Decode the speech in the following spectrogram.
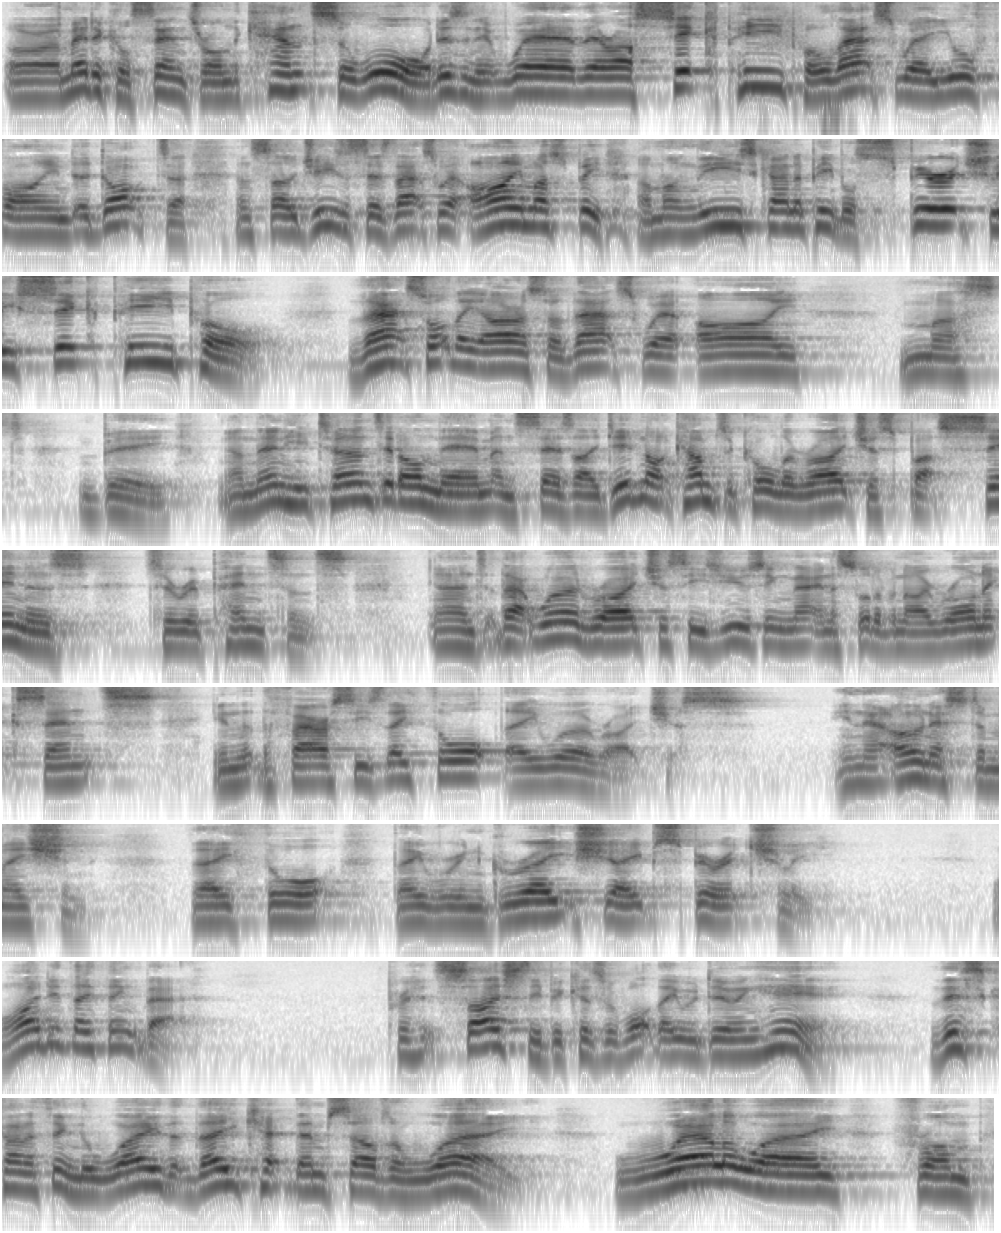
or a medical centre on the cancer ward, isn't it? Where there are sick people, that's where you'll find a doctor. And so Jesus says that's where I must be, among these kind of people, spiritually sick people. That's what they are, and so that's where I must be. And then he turns it on them and says, I did not come to call the righteous, but sinners to repentance. And that word righteous, he's using that in a sort of an ironic sense, in that the Pharisees, they thought they were righteous in their own estimation, they thought they were in great shape spiritually. Why did they think that? Precisely because of what they were doing here. This kind of thing, the way that they kept themselves away, well away from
